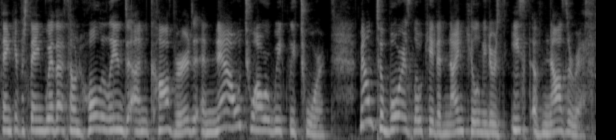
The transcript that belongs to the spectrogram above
Thank you for staying with us on Holy Land Uncovered. And now to our weekly tour. Mount Tabor is located 9 kilometers east of Nazareth.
